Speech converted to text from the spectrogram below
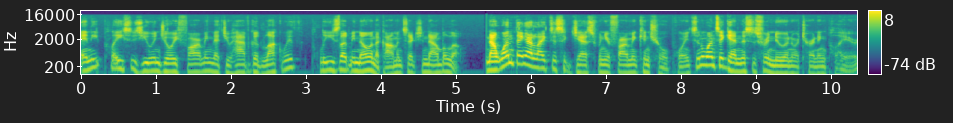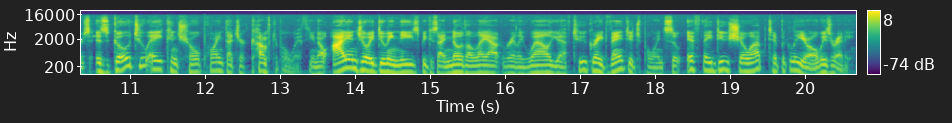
any places you enjoy farming that you have good luck with, please let me know in the comment section down below. Now, one thing I like to suggest when you're farming control points, and once again, this is for new and returning players, is go to a control point that you're comfortable with. You know, I enjoy doing these because I know the layout really well. You have two great vantage points, so if they do show up, typically you're always ready.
